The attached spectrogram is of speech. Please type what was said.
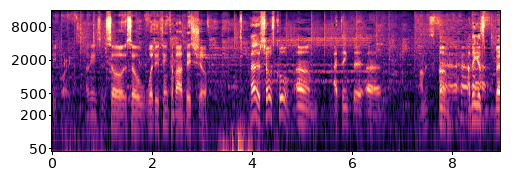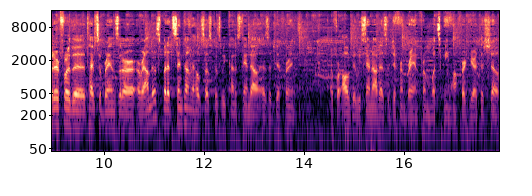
before. I guess. Okay, so so what do you think about this show? Uh, the show's cool. Um, I think that. Uh, honest. Um, I think it's better for the types of brands that are around us, but at the same time, it helps us because we kind of stand out as a different for all good, we stand out as a different brand from what's being offered here at the show.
